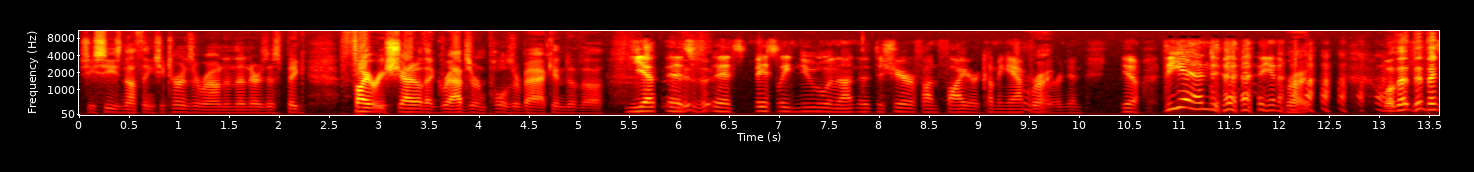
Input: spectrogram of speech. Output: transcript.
She sees nothing. She turns around, and then there's this big, fiery shadow that grabs her and pulls her back into the. Yep, it's The- it's basically Newlon on the, the sheriff on fire coming after Right. her, and then you know the end. you know. Right. Well, then, then, then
